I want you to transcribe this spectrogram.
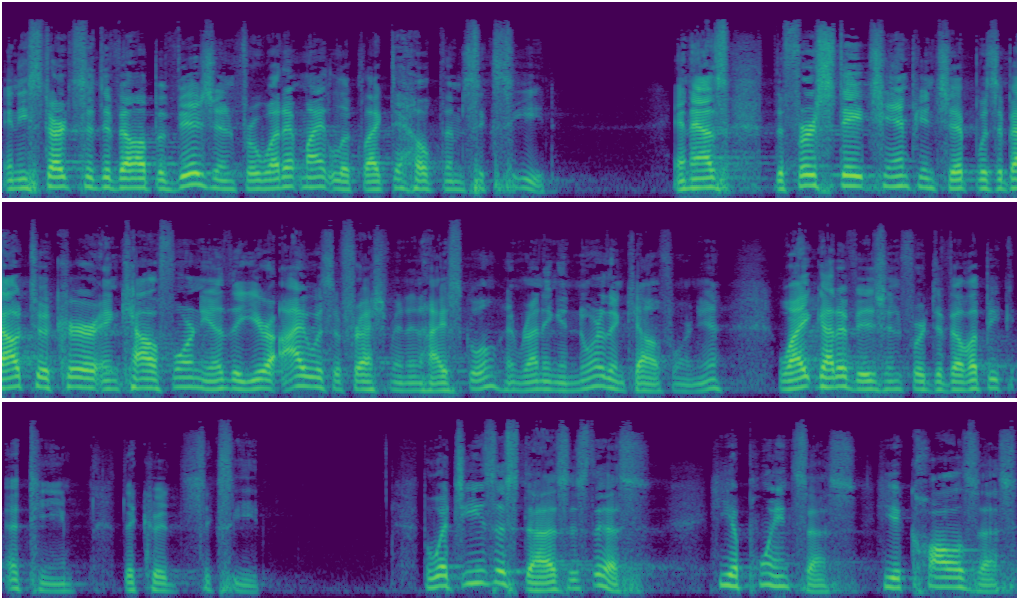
And he starts to develop a vision for what it might look like to help them succeed. And as the first state championship was about to occur in California, the year I was a freshman in high school and running in Northern California, White got a vision for developing a team that could succeed. But what Jesus does is this he appoints us. He calls us.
